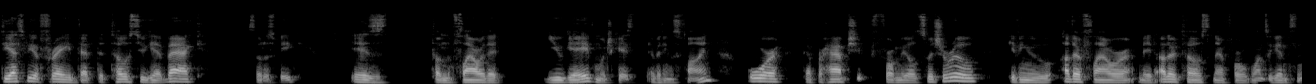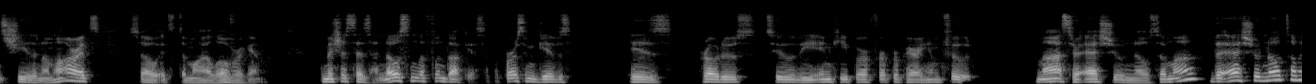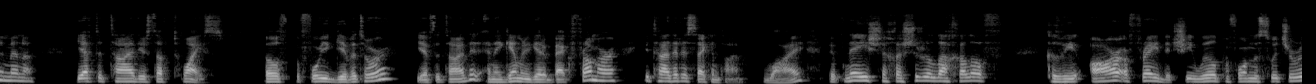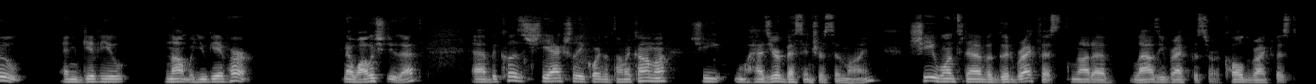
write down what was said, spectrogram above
do you have to be afraid that the toast you get back, so to speak, is from the flour that you gave, in which case everything's fine, or that perhaps she performed the old switcheroo, giving you other flour, made other toast, and therefore, once again, since she is an Amhaaretz, so it's the mile over again. The Mishnah says, Hanosin lefundakis, if a person gives his produce to the innkeeper for preparing him food, Maser eshu nosama, the eshu notamimena. You have to tithe your stuff twice, both before you give it to her, you have to tithe it, and again when you get it back from her, you tithe it a second time. Why? Because we are afraid that she will perform the switcheroo and give you not what you gave her. Now, why would she do that? Uh, because she actually, according to Tanna Kamma, she has your best interest in mind. She wants to have a good breakfast, not a lousy breakfast or a cold breakfast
